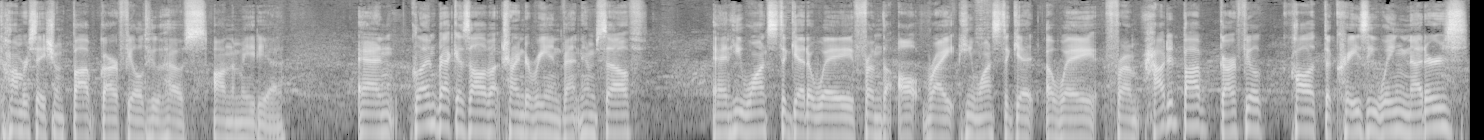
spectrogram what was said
conversation with Bob Garfield, who hosts on the media, and Glenn Beck is all about trying to reinvent himself, and he wants to get away from the alt right. He wants to get away from how did Bob Garfield call it? The crazy wing nutters,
